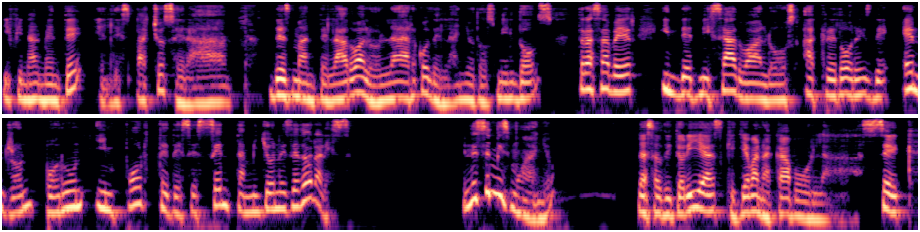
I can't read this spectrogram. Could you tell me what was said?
y finalmente el despacho será desmantelado a lo largo del año 2002 tras haber indemnizado a los acreedores de Enron por un importe de 60 millones de dólares. En ese mismo año, las auditorías que llevan a cabo la SEC,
